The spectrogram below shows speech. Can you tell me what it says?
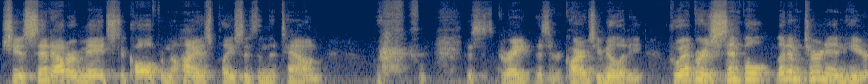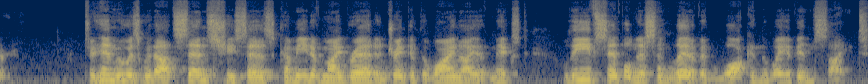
She has sent out her maids to call from the highest places in the town. this is great. This requires humility. Whoever is simple, let him turn in here. To him who is without sense, she says, Come eat of my bread and drink of the wine I have mixed. Leave simpleness and live and walk in the way of insight.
